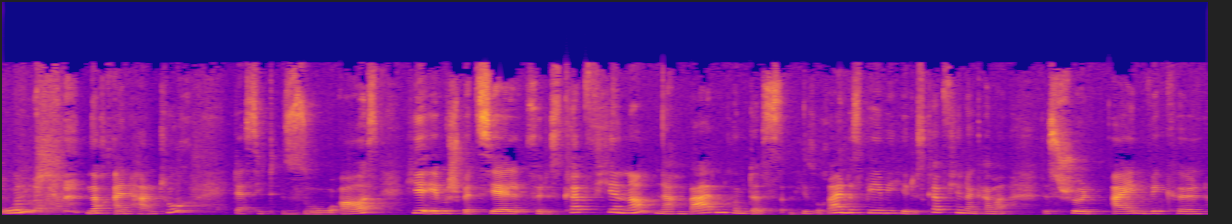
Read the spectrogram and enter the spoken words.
und noch ein Handtuch. Das sieht so aus. Hier eben speziell für das Köpfchen. Ne? Nach dem Baden kommt das hier so rein, das Baby. Hier das Köpfchen. Dann kann man das schön einwickeln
